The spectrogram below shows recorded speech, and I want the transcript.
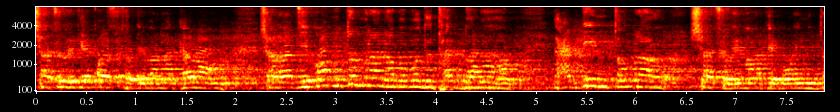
শাশুড়িকে কষ্ট দেবে না, কারণ সারা জীবন তোমরা নববধূ থাকবে না। একদিন তোমরাও শাশুড়ি মাকে পরিণত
